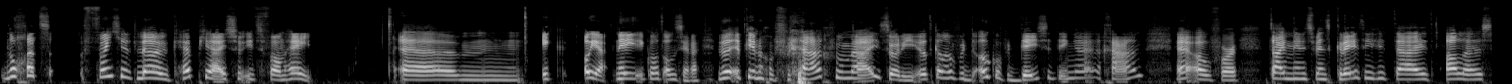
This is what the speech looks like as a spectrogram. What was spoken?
nog het. Vind je het leuk? Heb jij zoiets van: hey, um, ik Oh ja, nee, ik wil het anders zeggen. Heb je nog een vraag voor mij? Sorry, dat kan over, ook over deze dingen gaan. Hè, over time management, creativiteit, alles.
